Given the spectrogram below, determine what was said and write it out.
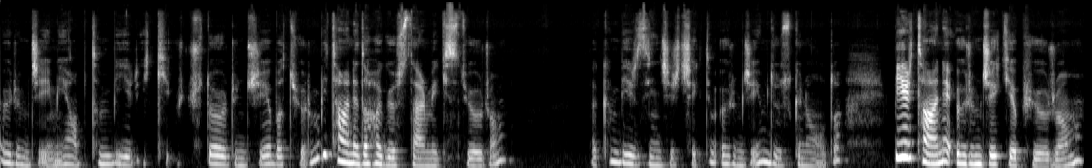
Örümceğimi yaptım. 1, 2, 3, dördüncüye batıyorum. Bir tane daha göstermek istiyorum. Bakın bir zincir çektim. Örümceğim düzgün oldu. Bir tane örümcek yapıyorum.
